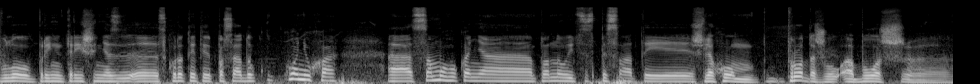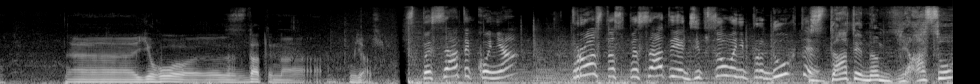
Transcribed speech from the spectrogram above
Було прийнято рішення е, скоротити посаду конюха. А Самого коня планується списати шляхом продажу або ж е, е, його е, здати на м'ясо. Списати коня? Просто списати як зіпсовані продукти? Здати на м'ясо?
